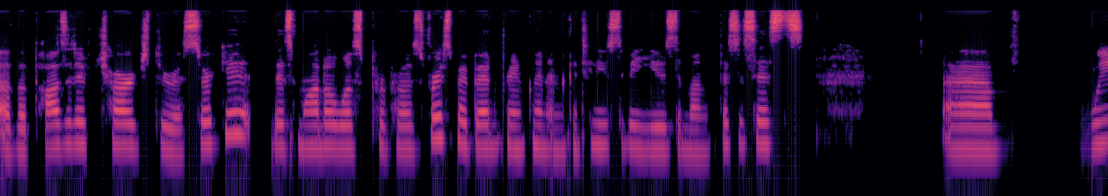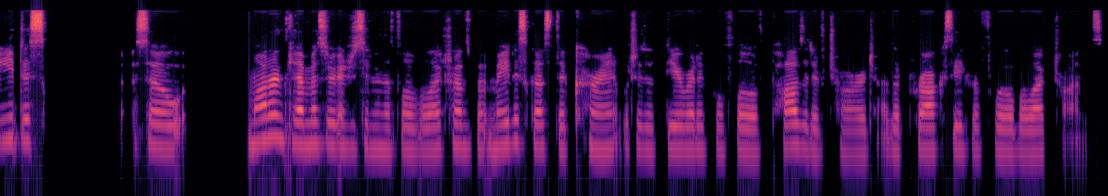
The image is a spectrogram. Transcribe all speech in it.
of a positive charge through a circuit. This model was proposed first by Ben Franklin and continues to be used among physicists. Um, we dis- so modern chemists are interested in the flow of electrons, but may discuss the current, which is a theoretical flow of positive charge, as a proxy for flow of electrons.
